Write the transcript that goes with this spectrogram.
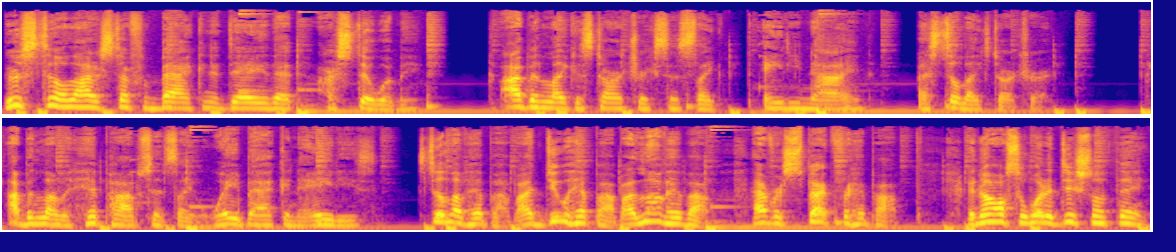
there's still a lot of stuff from back in the day that are still with me. I've been liking Star Trek since like 89. I still like Star Trek. I've been loving hip hop since like way back in the 80s. Still love hip hop. I do hip hop. I love hip hop. I have respect for hip hop. And also, one additional thing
